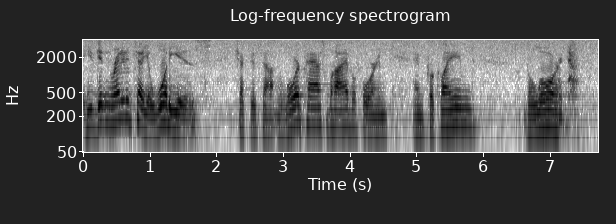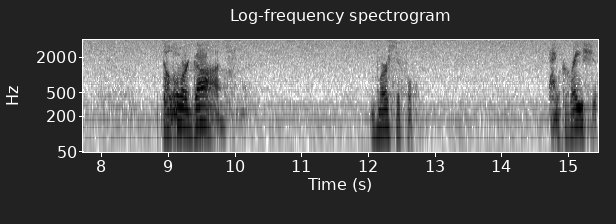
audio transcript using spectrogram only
He's getting ready to tell you what he is. Check this out. The Lord passed by before him and proclaimed the Lord, the Lord God, merciful and gracious,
